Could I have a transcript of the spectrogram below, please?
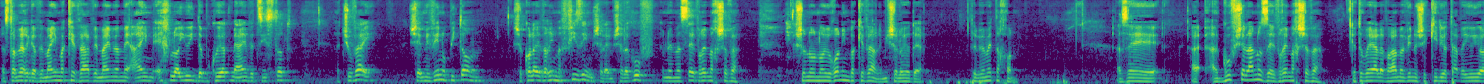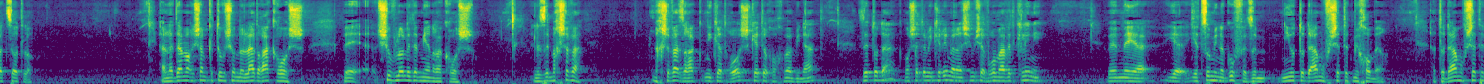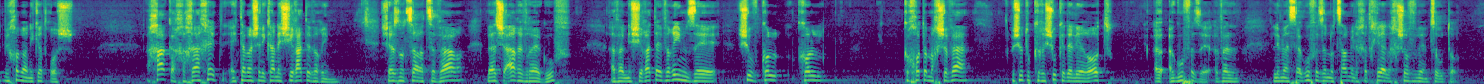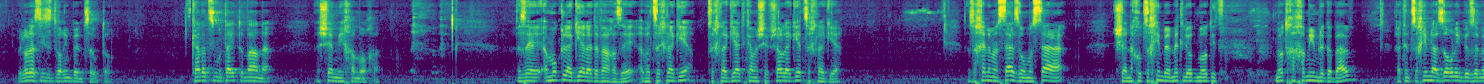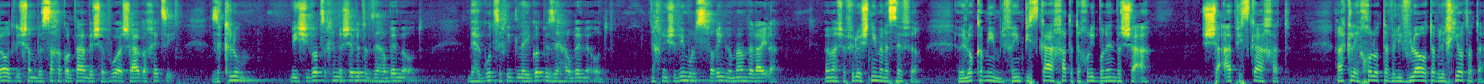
אז אתה אומר, רגע, ומה עם הקיבה ומה עם המעיים? איך לא היו הידבקויות מעיים וציסטות? התשובה היא שהם הבינו פתאום שכל האיברים הפיזיים שלהם, של הגוף, הם למעשה איברי מחשבה. יש לנו נוירונים בקיבה, למי שלא יודע. זה באמת נכון. אז הגוף שלנו זה אברי מחשבה. כתוב היה על אברהם אבינו שכליותיו היו יועצות לו. על אדם הראשון כתוב שהוא נולד רק ראש. ושוב, לא לדמיין רק ראש, אלא זה מחשבה. מחשבה זה רק נקראת ראש, כתר חוכמה בינה. זה תודעה, כמו שאתם מכירים אנשים שעברו מוות קליני, והם אה, יצאו מן הגוף, אז הם נהיו תודעה מופשטת מחומר. התודעה המופשטת מחומר נקראת ראש. אחר כך, אחרי החטא, הייתה מה שנקרא נשירת איברים, שאז נוצר הצוואר, ואז שאר איברי הגוף, אבל נשירת האיברים זה, שוב, כל, כל כוחות המחשבה פשוט הוקרשו כדי להיראות הגוף הזה, אבל למעשה הגוף הזה נוצר מלכתחילה לחשוב באמצעותו, ולא להזיז דברים באמצעותו. קל עצמותיי תאמרנה, השם מי כמוך. זה עמוק להגיע לדבר הזה, אבל צריך להגיע. צריך להגיע עד כמה שאפשר להגיע, צריך להגיע. אז לכן המסע הזה הוא מסע שאנחנו צריכים באמת להיות מאוד, מאוד חכמים לגביו. אתם צריכים לעזור לי בזה מאוד, יש לנו בסך הכל פעם בשבוע, שעה וחצי. זה כלום. בישיבות צריכים לשבת על זה הרבה מאוד. בהגות צריך להגות בזה הרבה מאוד. אנחנו יושבים מול ספרים יומם ולילה. ממש, אפילו ישנים על הספר. ולא קמים, לפעמים פסקה אחת אתה יכול להתבונן בשעה. שעה פסקה אחת. רק לאכול אותה ולבלוע אותה ולחיות אותה.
